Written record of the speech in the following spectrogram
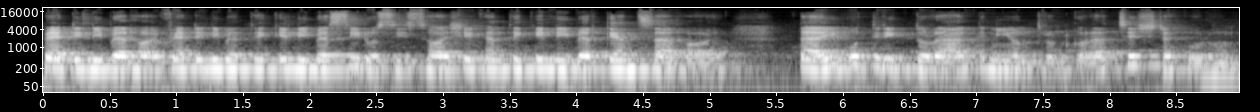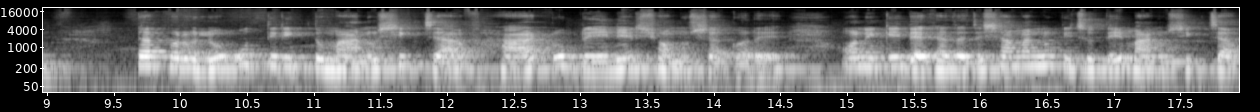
ফ্যাটি লিভার হয় ফ্যাটি লিভার থেকে লিভার সিরোসিস হয়, সেখান থেকে লিভার ক্যান্সার হয়। তাই অতিরিক্ত রাগ নিয়ন্ত্রণ করার চেষ্টা করুন। তারপর হলো অতিরিক্ত মানসিক চাপ হার্ট ও ব্রেনের সমস্যা করে। অনেকেই দেখা যায় যে সামান্য কিছুতেই মানসিক চাপ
